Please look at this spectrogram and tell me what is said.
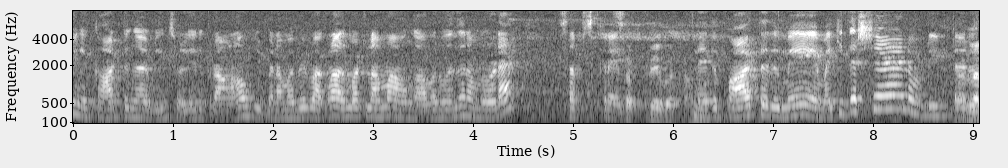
நீங்கள் காட்டுங்க அப்படின்னு சொல்லியிருக்கிறாங்களோ இப்போ நம்ம போய் பார்க்கலாம். அது மட்டும் இல்லாமல் அவங்க அவர் வந்து நம்மளோட சப்ஸ்கிரைபர் சப்ஸ்கிரைபர் இது பார்த்ததுமே மகிதர்ஷன் நல்ல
